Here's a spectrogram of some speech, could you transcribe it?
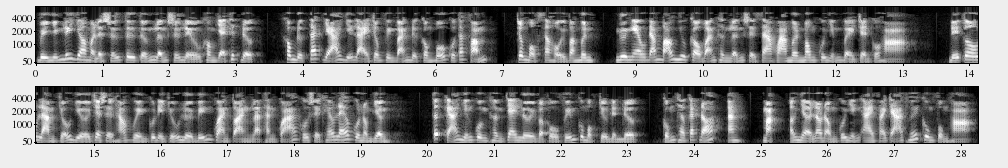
vì những lý do mà lịch sử tư tưởng lẫn sử liệu không giải thích được, không được tác giả giữ lại trong phiên bản được công bố của tác phẩm. Trong một xã hội văn minh, người nghèo đảm bảo nhu cầu bản thân lẫn sự xa hoa mênh mông của những bề trên của họ. Địa tô làm chỗ dựa cho sự hảo quyền của địa chủ lười biếng hoàn toàn là thành quả của sự khéo léo của nông dân. Tất cả những quần thần chay lười và phù phiếm của một triều đình được, cũng theo cách đó, ăn, mặc, ở nhờ lao động của những ai phải trả thuế cung phụng họ.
